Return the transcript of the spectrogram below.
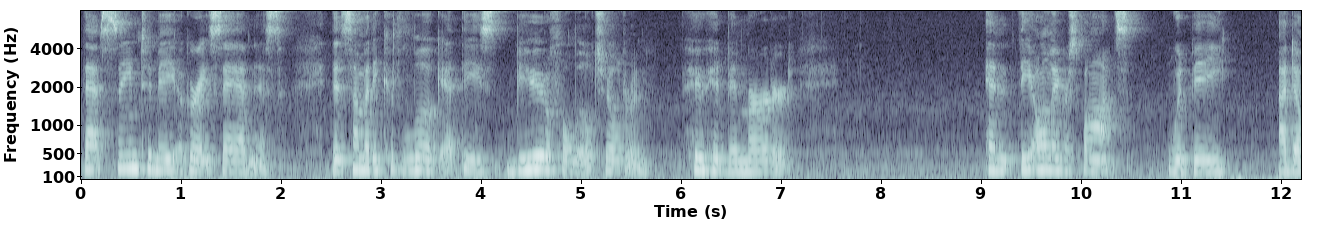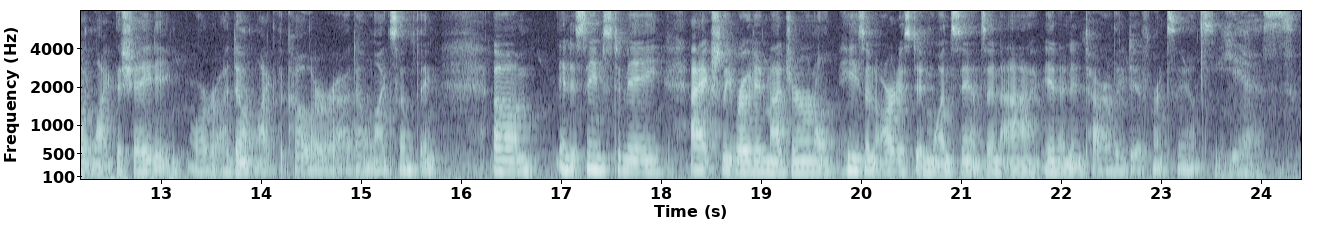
that seemed to me a great sadness that somebody could look at these beautiful little children who had been murdered, and the only response would be I don't like the shading, or I don't like the color, or I don't like something. Um, and it seems to me, I actually wrote in my journal, he's an artist in one sense, and I in an entirely different sense. Yes.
